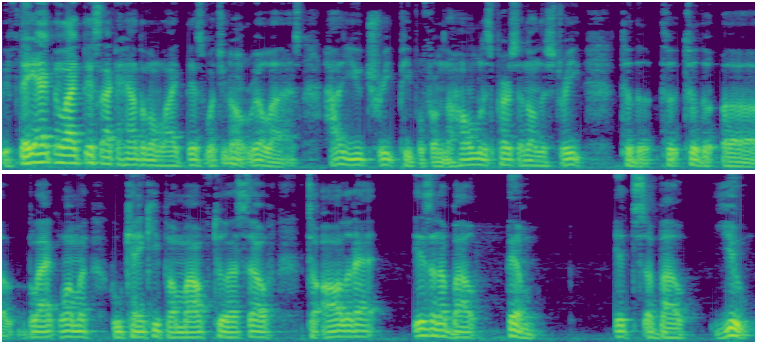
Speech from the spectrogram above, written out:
if they acting like this, I can handle them like this. What you don't realize, how you treat people from the homeless person on the street to the to, to the uh, black woman who can't keep her mouth to herself, to all of that, isn't about them. It's about you.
